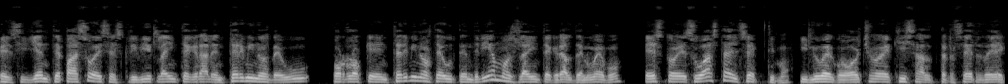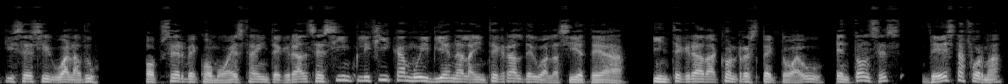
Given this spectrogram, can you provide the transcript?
El siguiente paso es escribir la integral en términos de u, por lo que en términos de u tendríamos la integral de nuevo, esto es u hasta el séptimo, y luego 8x al tercer de x es igual a du. Observe cómo esta integral se simplifica muy bien a la integral de u a la 7a, integrada con respecto a u. Entonces, de esta forma,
